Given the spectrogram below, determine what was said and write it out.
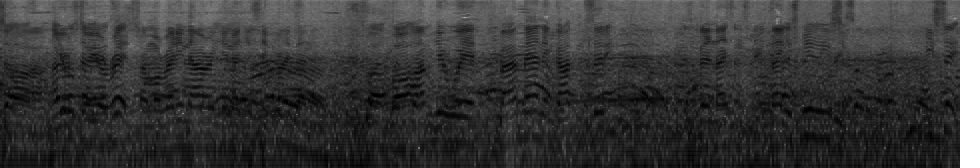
So I You're, so you're rich. I'm already narrowing in on your secret identity. Well, Well, I'm here with Batman in Gotham City. It's been a nice interview. Thank nice you. meeting you, sir. Be safe.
